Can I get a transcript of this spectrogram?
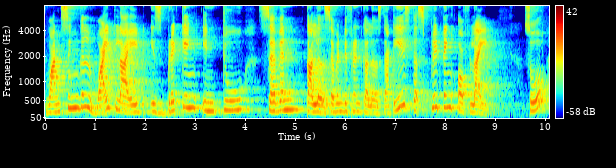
one single white light is breaking into seven colors, seven different colors. That is the splitting of light. So,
